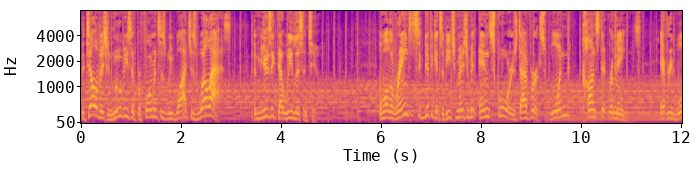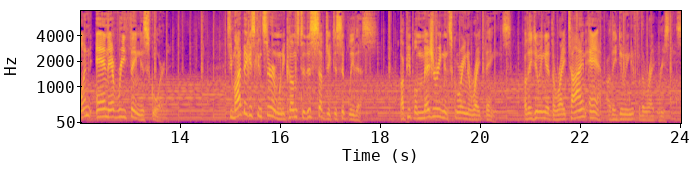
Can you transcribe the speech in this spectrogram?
the television, movies, and performances we watch, as well as the music that we listen to. And while the range and significance of each measurement and score is diverse, one constant remains. Everyone and everything is scored. See, my biggest concern when it comes to this subject is simply this Are people measuring and scoring the right things? Are they doing it at the right time? And are they doing it for the right reasons?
